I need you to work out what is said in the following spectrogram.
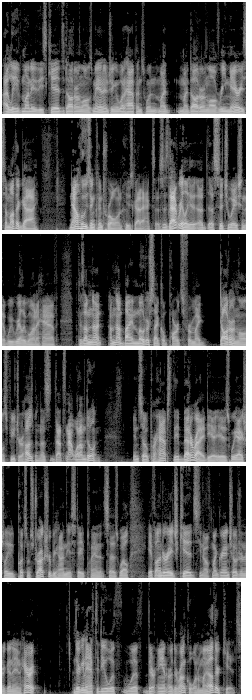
I leave money to these kids. Daughter-in-law is managing, and what happens when my my daughter-in-law remarries some other guy? Now who's in control and who's got access? Is that really a, a situation that we really want to have? Because I'm not I'm not buying motorcycle parts for my daughter-in-law's future husband. That's that's not what I'm doing. And so perhaps the better idea is we actually put some structure behind the estate plan that says, well, if underage kids, you know, if my grandchildren are going to inherit, they're going to have to deal with with their aunt or their uncle, one of my other kids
